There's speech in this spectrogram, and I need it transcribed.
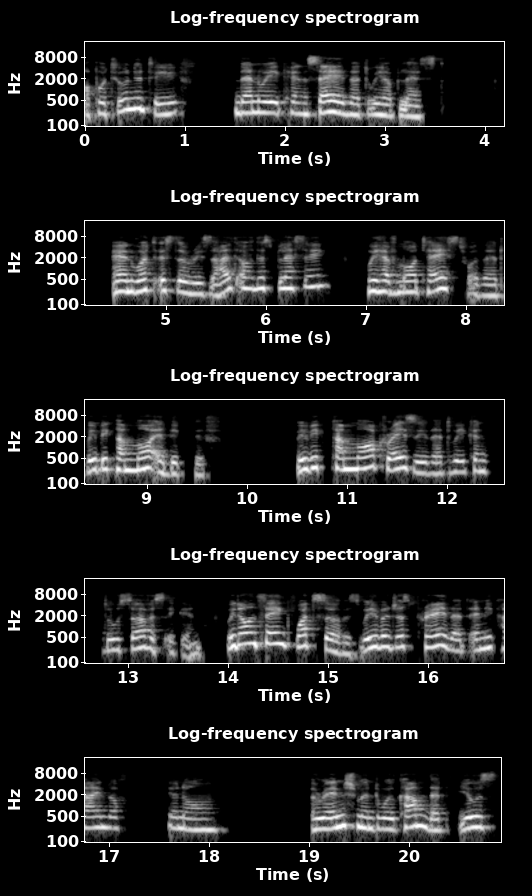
opportunity, then we can say that we are blessed. And what is the result of this blessing? We have more taste for that. We become more addictive. We become more crazy that we can do service again. We don't think what service. We will just pray that any kind of, you know, arrangement will come that use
